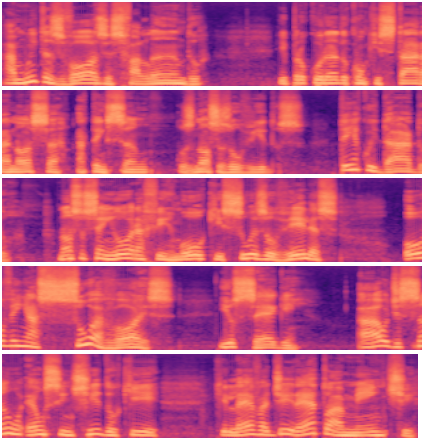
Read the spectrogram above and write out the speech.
Há muitas vozes falando e procurando conquistar a nossa atenção, os nossos ouvidos. Tenha cuidado. Nosso Senhor afirmou que suas ovelhas ouvem a sua voz e o seguem. A audição é um sentido que, que leva direto à mente,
